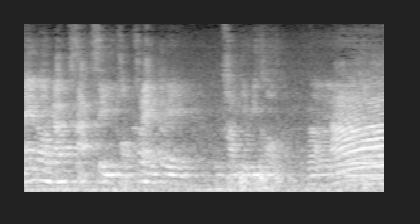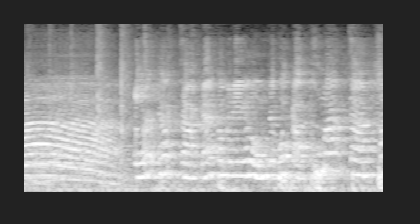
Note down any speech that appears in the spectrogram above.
แน่นอนครับศักดิ์ศรีของแคลนตัวเองคำพิมพ์วิเคราะห์อ่าเอิร์ธครับจากแบทคอมพานีครับผมจะพบกับคุมะจากไทจูค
